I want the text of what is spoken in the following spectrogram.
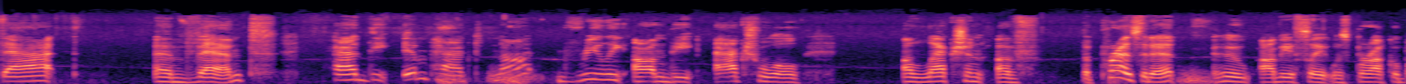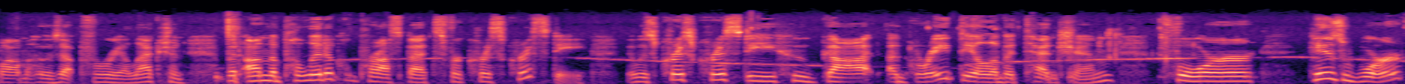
that event had the impact not really on the actual election of the president, who obviously it was Barack Obama who's up for reelection, but on the political prospects for Chris Christie. It was Chris Christie who got a great deal of attention for his work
